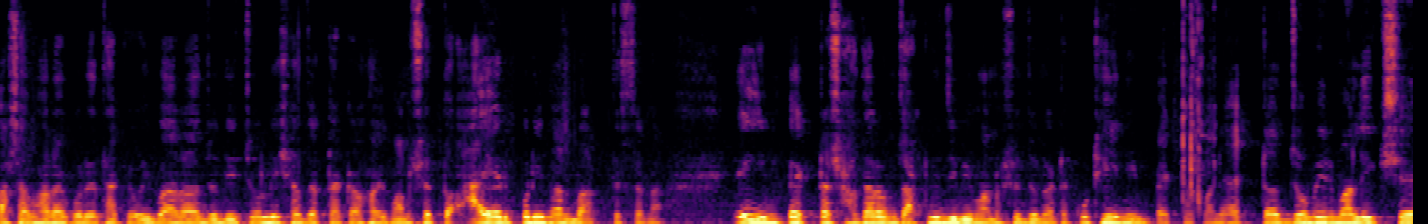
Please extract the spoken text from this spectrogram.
বাসা ভাড়া করে থাকে, ওই ভাড়া যদি চল্লিশ হাজার টাকা হয়, মানুষের তো আয়ের পরিমাণ বাড়তেছে না। এই ইম্প্যাক্টটা সাধারণ চাকরিজীবী মানুষের জন্য একটা কঠিন ইম্প্যাক্ট মানে একটা জমির মালিক সে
